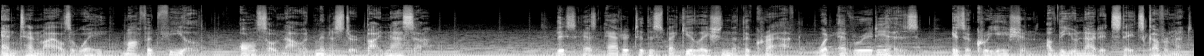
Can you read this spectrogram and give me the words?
and 10 miles away, Moffett Field, also now administered by NASA. This has added to the speculation that the craft, whatever it is, is a creation of the United States government.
